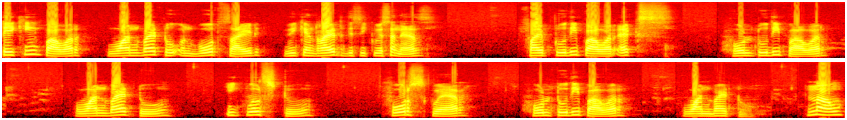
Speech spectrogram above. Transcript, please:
taking power 1 by 2 on both side we can write this equation as 5 to the power x whole to the power 1 by 2 equals to 4 square whole to the power 1 by 2. Now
